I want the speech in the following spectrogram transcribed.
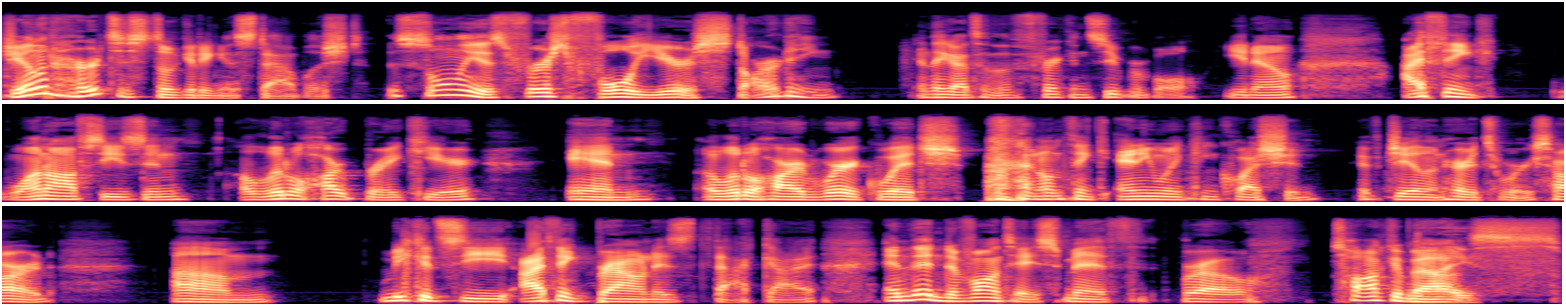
Jalen Hurts is still getting established. This is only his first full year starting, and they got to the freaking Super Bowl. You know, I think one off season, a little heartbreak here, and a little hard work, which I don't think anyone can question if Jalen Hurts works hard. Um, we could see. I think Brown is that guy, and then DeVonta Smith, bro. Talk about Nice.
